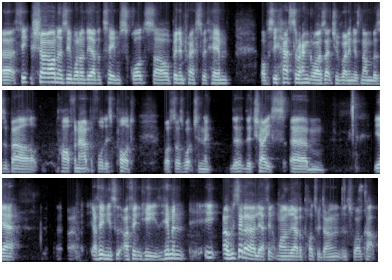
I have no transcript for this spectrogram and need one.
Uh, I think Shana's in one of the other team's squads, so I've been impressed with him. Obviously, Hasaranga, I was actually running his numbers about half an hour before this pod, whilst I was watching the the, the chase. Um, yeah, I think he's. I think he, him, and he, I we said earlier. I think one of the other pods we've done in this World Cup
